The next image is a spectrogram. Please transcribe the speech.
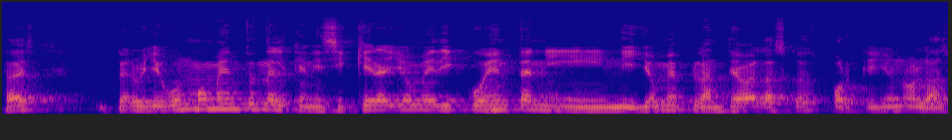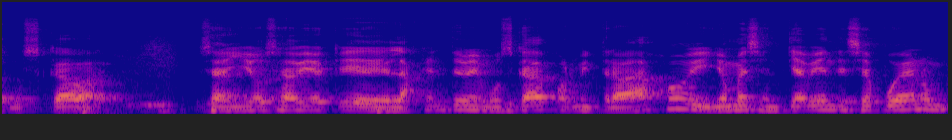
¿sabes? Pero llegó un momento en el que ni siquiera yo me di cuenta ni, ni yo me planteaba las cosas porque yo no las buscaba. O sea, yo sabía que la gente me buscaba por mi trabajo y yo me sentía bien, decía, bueno,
